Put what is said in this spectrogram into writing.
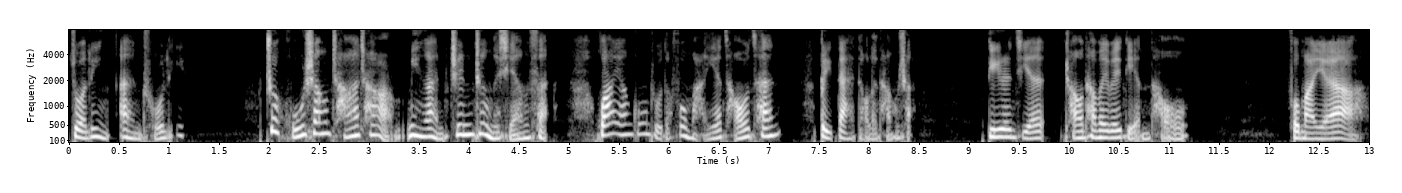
做另案处理。这胡商查查尔命案真正的嫌犯，华阳公主的驸马爷曹参，被带到了堂上。狄仁杰朝他微微点头：“驸马爷啊，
